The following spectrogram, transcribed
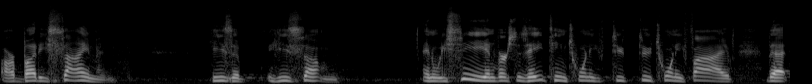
Our buddy Simon, he's, a, he's something. And we see in verses 18 22 through 25 that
